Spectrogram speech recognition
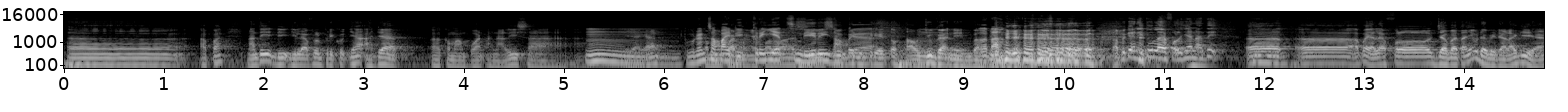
eh apa? Nanti di, di level berikutnya ada eh, kemampuan analisa, Hmm. ya kan? Kemudian sampai Kemampuan di-create mengevaluasi, sendiri sampai juga. di-create. Oh, tahu juga nih, Mbak. Oh, tahu Bill. Tapi kan itu levelnya nanti eh, eh, apa ya? Level jabatannya udah beda lagi ya.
